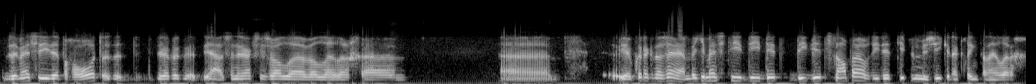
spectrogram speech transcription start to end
de mensen die het hebben gehoord, de- heb ik, ja, zijn reacties wel, wel heel erg... ja, hoe kan ik het nou zeggen? Een beetje mensen die, die, dit, die dit snappen, of die dit type muziek, en dat klinkt dan heel erg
